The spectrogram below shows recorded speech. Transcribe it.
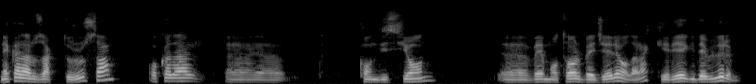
ne kadar uzak durursam o kadar e, kondisyon e, ve motor beceri olarak geriye gidebilirim.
